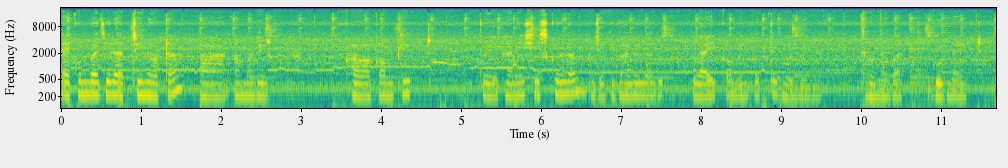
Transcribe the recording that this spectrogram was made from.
এখন বাজে রাত্রি নটা আর আমাদের খাওয়া কমপ্লিট তো এখানেই শেষ করলাম। যদি ভালো লাগে লাইক কমেন্ট করতে ভুলবেন না। ধন্যবাদ। গুড নাইট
